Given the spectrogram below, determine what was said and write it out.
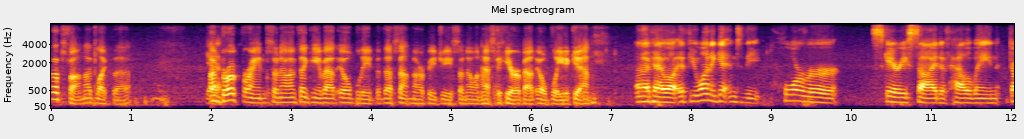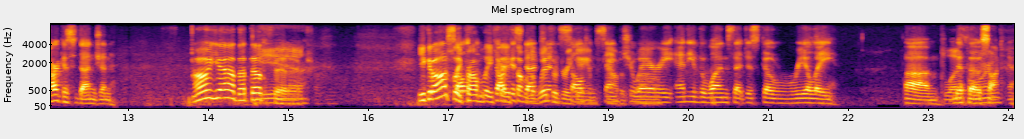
That's fun. I'd like that. Yeah. I'm broke brain, so now I'm thinking about Illbleed, but that's not an RPG, so no one has to hear about Illbleed again. Okay, well, if you want to get into the horror, scary side of Halloween, Darkest Dungeon. Oh yeah, that does fit. Yeah. Actually. You could honestly Salt- probably say Darkest some of the Dungeon, wizardry Salt games count as well. Sanctuary, any of the ones that just go really um, mythos on Bloodborne. you.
